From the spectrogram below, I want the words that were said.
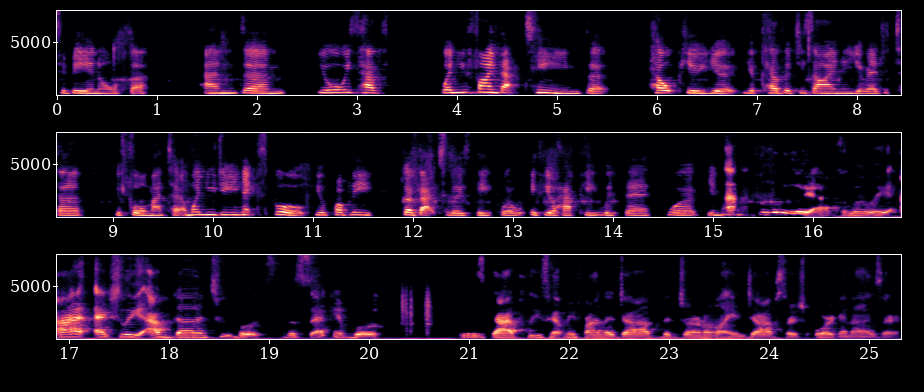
to be an author. And um, you always have, when you find that team that help you, your, your cover designer, your editor, your formatter, and when you do your next book, you'll probably go back to those people if you're happy with their work you know? Absolutely absolutely. I actually i've done two books. The second book is god please help me find a job the journal and job search organizer.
